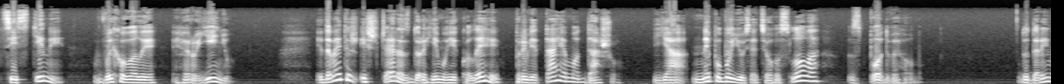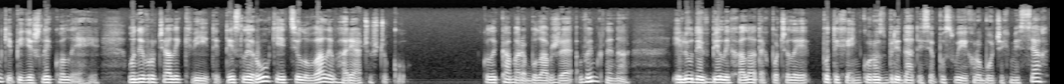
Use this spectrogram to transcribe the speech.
Ці стіни виховали героїню. І давайте ж іще раз, дорогі мої колеги, привітаємо Дашу. Я не побоюся цього слова з подвигом. До Даринки підійшли колеги. Вони вручали квіти, тисли руки і цілували в гарячу щуку. Коли камера була вже вимкнена, і люди в білих халатах почали потихеньку розбрідатися по своїх робочих місцях,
